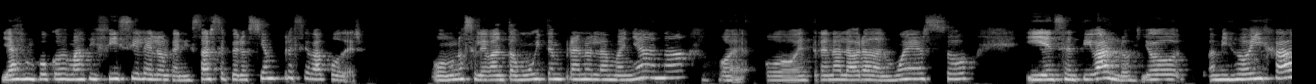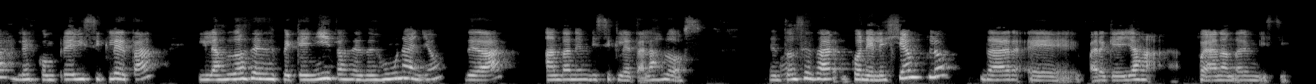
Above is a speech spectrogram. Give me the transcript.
ya es un poco más difícil el organizarse, pero siempre se va a poder. O uno se levanta muy temprano en la mañana o, o entrena a la hora de almuerzo y incentivarlos. Yo a mis dos hijas les compré bicicleta y las dos desde pequeñitas, desde un año de edad, andan en bicicleta, las dos. Entonces, dar con el ejemplo, dar eh, para que ellas puedan andar en bici.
